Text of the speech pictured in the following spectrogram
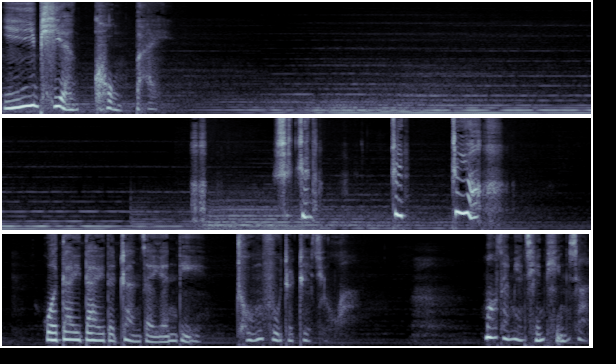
一片空白。是真的。这，这样，我呆呆的站在原地，重复着这句话。猫在面前停下来，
